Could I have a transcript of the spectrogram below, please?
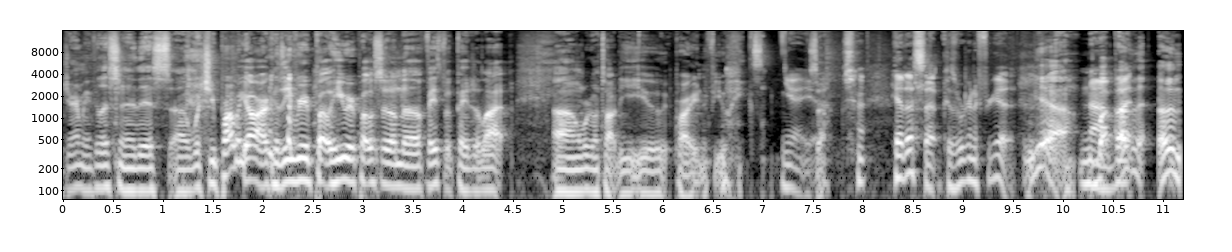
Jeremy, if you're listening to this, uh, which you probably are, because he repo- he reposted on the Facebook page a lot. Um, we're gonna talk to you probably in a few weeks. Yeah, yeah. So- Hit us up because we're gonna forget. Yeah. No, but, but- other, than, other than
